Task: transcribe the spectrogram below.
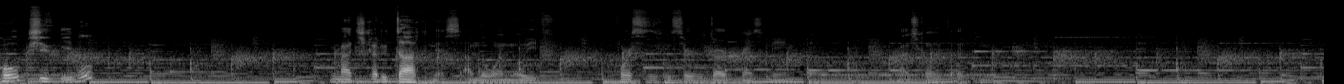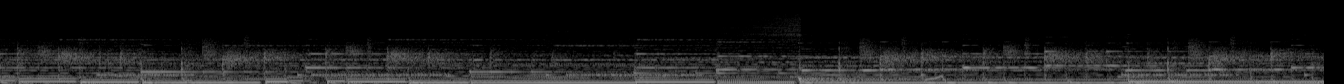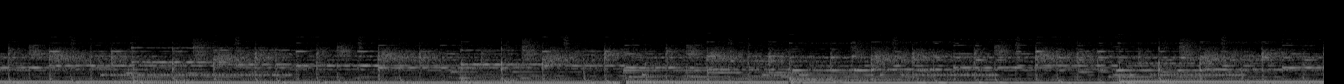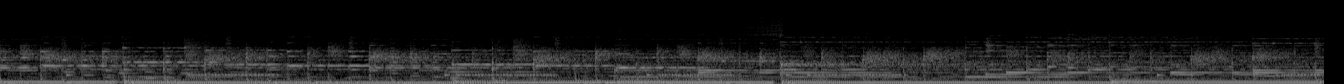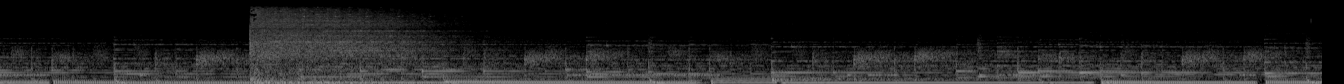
Oh, she's evil? magic Magical darkness. I'm the one leaf forces who serves Dark Prince Neem. Magical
